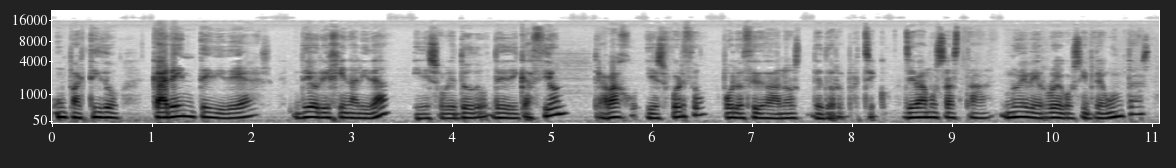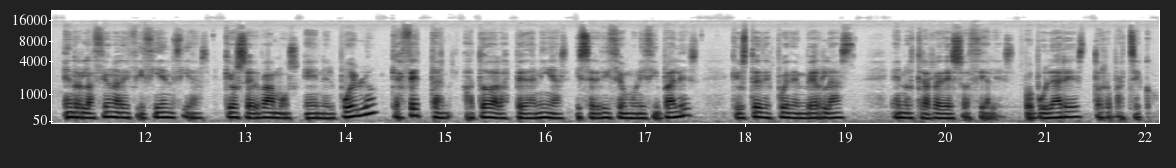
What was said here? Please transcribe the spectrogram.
Un partido carente de ideas, de originalidad y de sobre todo de dedicación trabajo y esfuerzo por los ciudadanos de Torre Pacheco. Llevamos hasta nueve ruegos y preguntas en relación a deficiencias que observamos en el pueblo que afectan a todas las pedanías y servicios municipales que ustedes pueden verlas en nuestras redes sociales. Populares Torre Pacheco.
